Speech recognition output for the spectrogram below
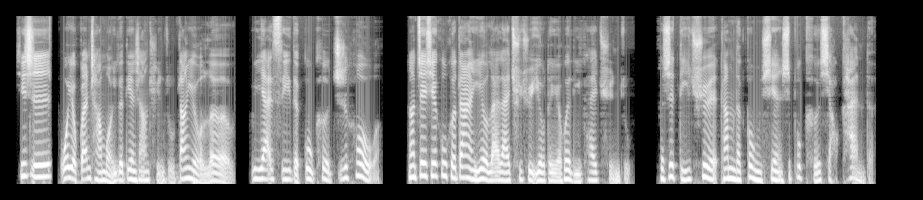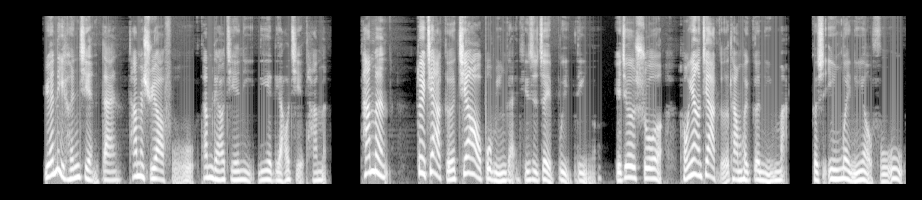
其实我有观察某一个电商群组，当有了 VIC 的顾客之后啊，那这些顾客当然也有来来去去，有的也会离开群组。可是的确，他们的贡献是不可小看的。原理很简单，他们需要服务，他们了解你，你也了解他们，他们。对价格较不敏感，其实这也不一定哦。也就是说，同样价格他们会跟你买，可是因为你有服务，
